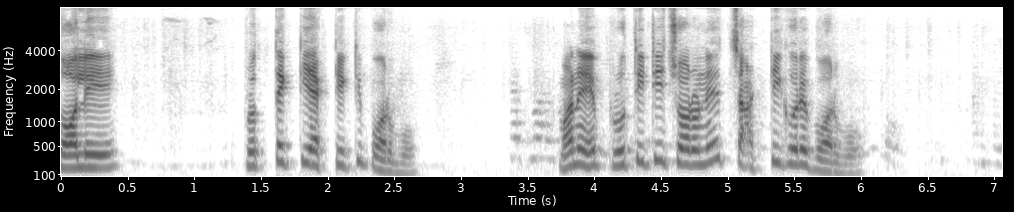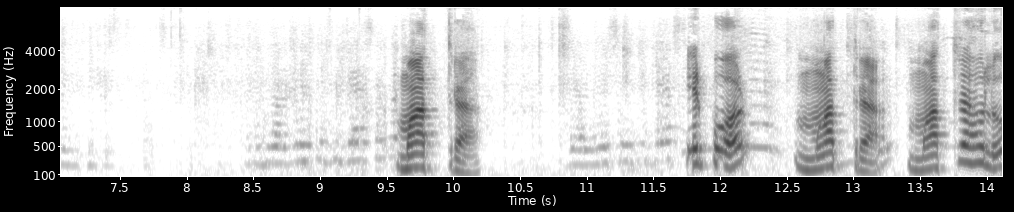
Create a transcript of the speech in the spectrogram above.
তলে, প্রত্যেকটি একটি একটি পর্ব। মানে প্রতিটি চরণে চারটি করে পর্ব। মাত্রা। এরপর মাত্রা। মাত্রা হলো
